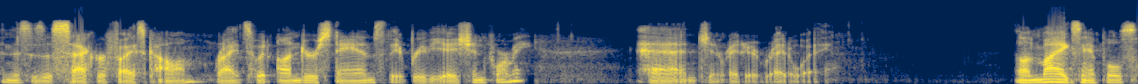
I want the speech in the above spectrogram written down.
and this is a sacrifice column, right? So it understands the abbreviation for me and generated it right away. Now in my examples,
